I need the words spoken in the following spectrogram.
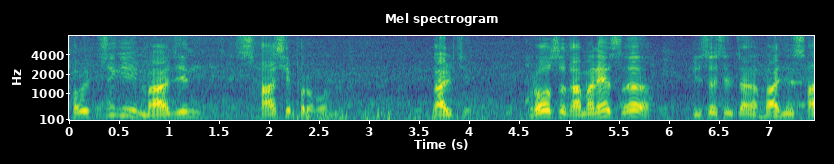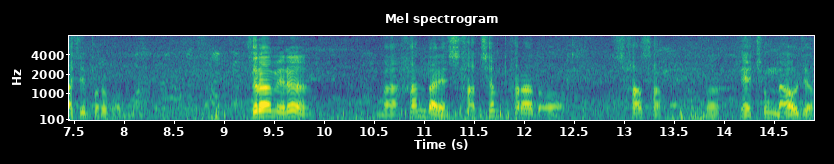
솔직히 마진 40% 봅니다. 말지. 로스 감안해서 비서실장은 마진 40% 봅니다. 그러면은 뭐 한 달에 4천 팔아도 사서 뭐 대충 나오죠.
